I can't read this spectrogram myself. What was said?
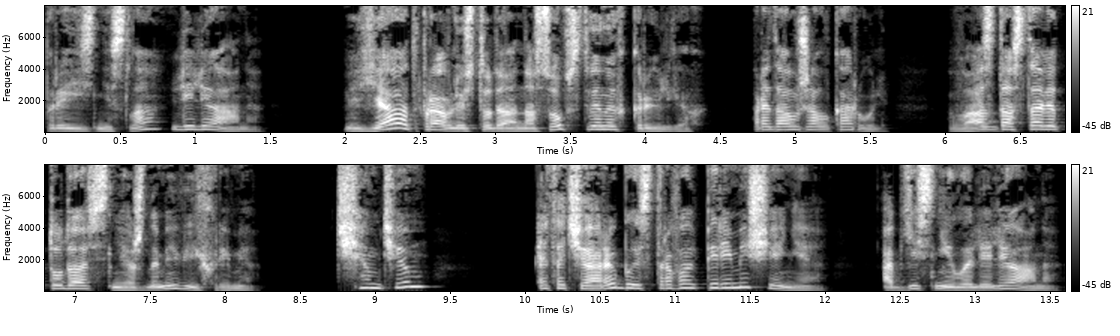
произнесла Лилиана. «Я отправлюсь туда на собственных крыльях», — продолжал король. «Вас доставят туда снежными вихрями». «Чем-чем?» «Это чары быстрого перемещения», — объяснила Лилиана.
